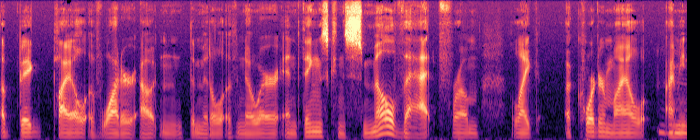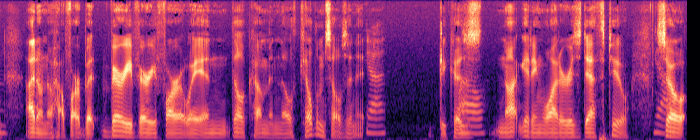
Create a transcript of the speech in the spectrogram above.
a big pile of water out in the middle of nowhere and things can smell that from like a quarter mile i mean Mm-hmm. i don't know how far but very very far away and they'll come and they'll kill themselves in it Yeah. Because Wow. not getting water is death too Yeah. so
